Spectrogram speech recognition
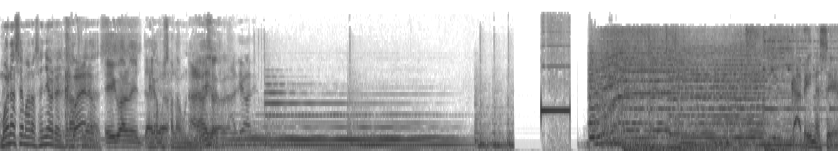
Buena semana, señores. Gracias. Igualmente. Llegamos a la una. Adiós. Adiós, adiós. Cadena Ser.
